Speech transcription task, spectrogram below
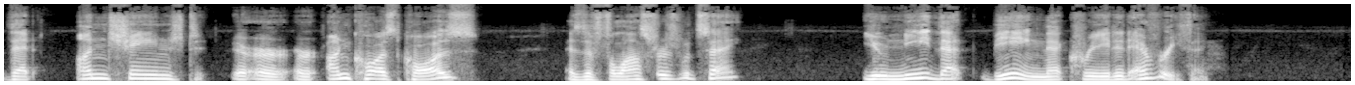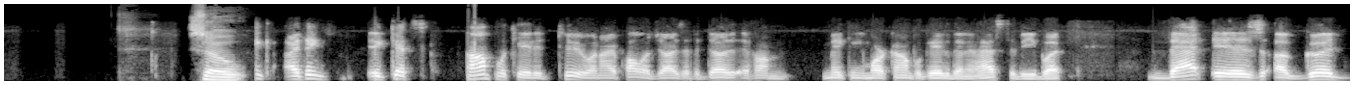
that unchanged or, or uncaused cause, as the philosophers would say, you need that being that created everything. So I think, I think it gets complicated too, and I apologize if it does if I'm making it more complicated than it has to be, but that is a good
